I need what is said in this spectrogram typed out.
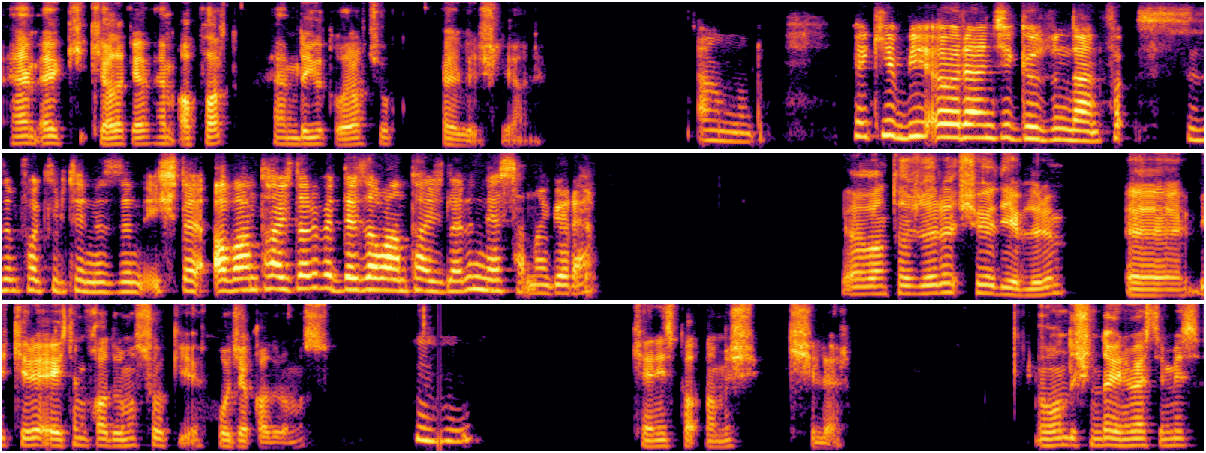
hem ev kiralık ev hem apart hem de yurt olarak çok elverişli yani. Anladım. Peki bir öğrenci gözünden fa- sizin fakültenizin işte avantajları ve dezavantajları ne sana göre? Ve avantajları şöyle diyebilirim. Ee, bir kere eğitim kadromuz çok iyi. Hoca kadromuz. Hı hı, Kendi ispatlamış kişiler. Onun dışında üniversitemiz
